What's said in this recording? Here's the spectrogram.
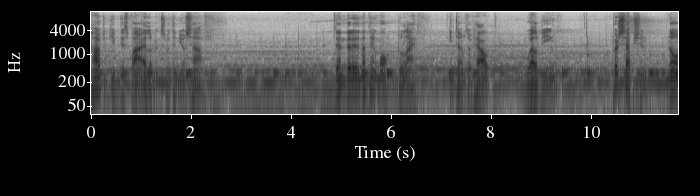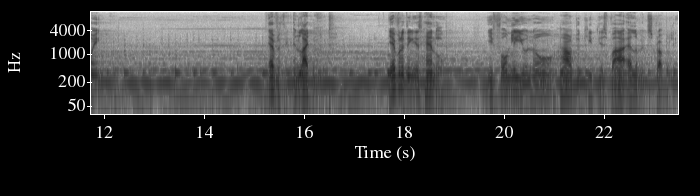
how to keep these five elements within yourself, then there is nothing more to life in terms of health, well-being, perception, knowing, everything, enlightenment. Everything is handled if only you know how to keep these five elements properly.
